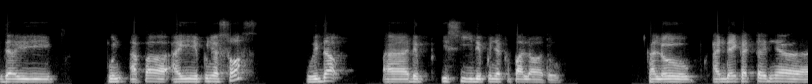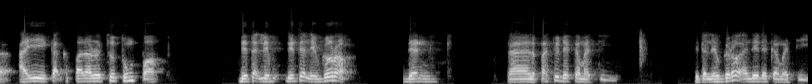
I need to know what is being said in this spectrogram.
dari pun, apa air punya source without uh, dia isi dia punya kepala tu. Kalau andai katanya air kat kepala dia tu tumpah, dia tak boleh dia tak boleh bergerak. Dan uh, lepas tu dia akan mati. Dia tak boleh bergerak dan dia akan mati.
